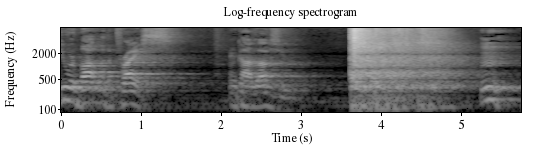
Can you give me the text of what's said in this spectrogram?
You were bought with a price, and God loves you. Hmm.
